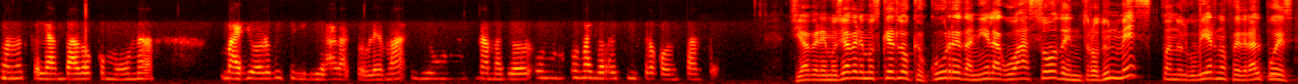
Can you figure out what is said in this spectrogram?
son los que le han dado como una mayor visibilidad al problema y una mayor un, mayor registro constante. Ya veremos, ya veremos qué es lo que ocurre, Daniel Aguazo, dentro de un mes, cuando el gobierno federal pues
